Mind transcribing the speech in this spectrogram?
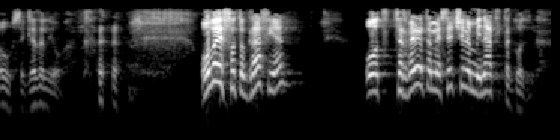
Оу, се гледали ова? Ова е фотографија од црвената месечина минатата година.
